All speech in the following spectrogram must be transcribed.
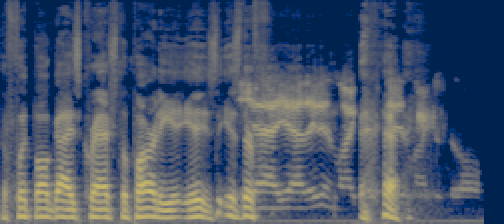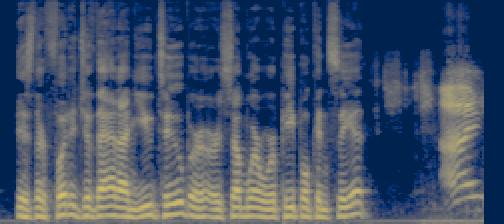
The football guys crashed the party. Is is there? Yeah, yeah, they didn't like it. They didn't like it at all. Is there footage of that on YouTube or, or somewhere where people can see it? I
